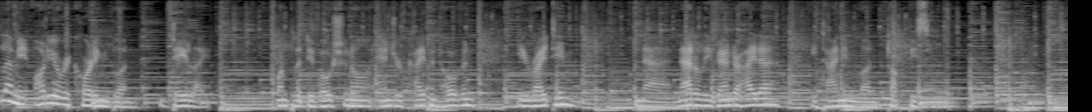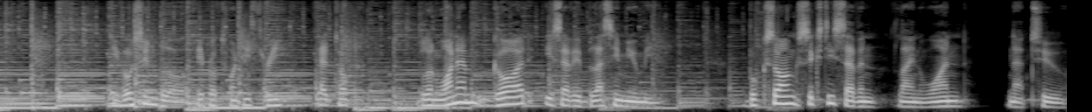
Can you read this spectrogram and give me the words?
Me audio recording blun Daylight. One play devotional Andrew Kuyvenhoven, e writing na Natalie Vanderheide, e tiny blun talkpisin. Devotion blow April 23, head talk. Blun onem God is have a blessing you me. Book song 67, line 1, na 2.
